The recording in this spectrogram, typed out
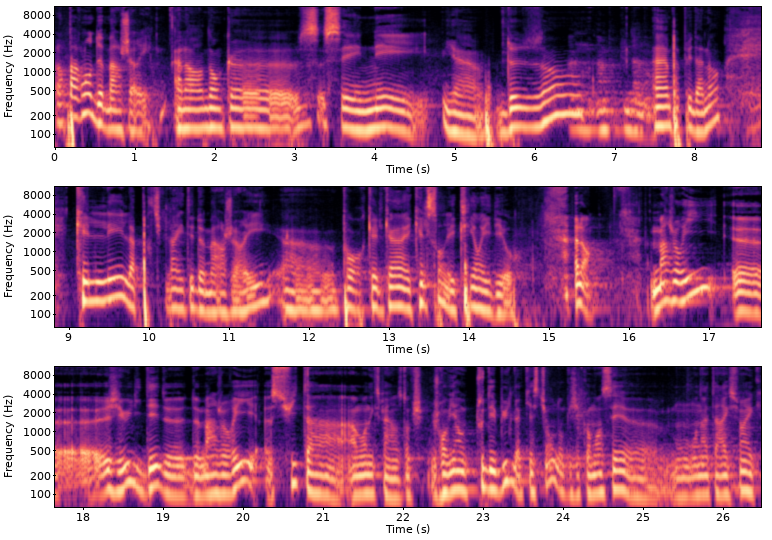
Alors parlons de Marjorie. Alors donc euh, c'est né il y a deux ans, un, un peu plus d'un an. Un peu plus d'un an. Quelle est la particularité de Marjorie euh, pour quelqu'un et quels sont les clients idéaux? Alors, Marjorie, euh, j'ai eu l'idée de, Marjorie suite à, mon expérience. Donc, je, reviens au tout début de la question. Donc, j'ai commencé euh, mon, interaction avec,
